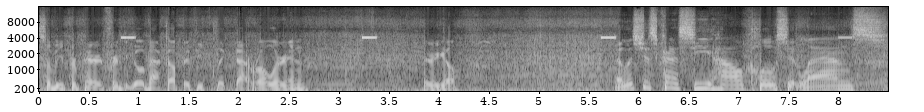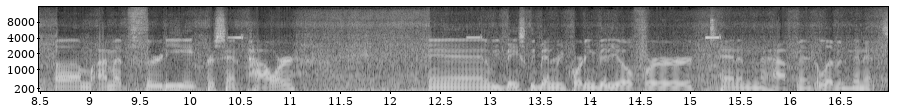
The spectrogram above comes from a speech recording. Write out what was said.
So be prepared for it to go back up if you click that roller in. There we go. And let's just kind of see how close it lands. Um, I'm at 38% power and we've basically been recording video for 10 and a half minutes, 11 minutes.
